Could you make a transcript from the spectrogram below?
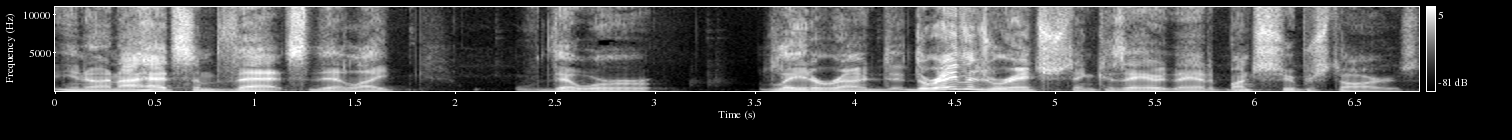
you know and i had some vets that like that were later round the ravens were interesting because they, they had a bunch of superstars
